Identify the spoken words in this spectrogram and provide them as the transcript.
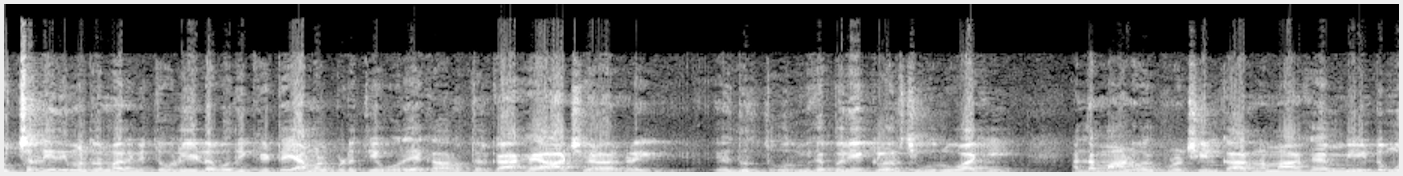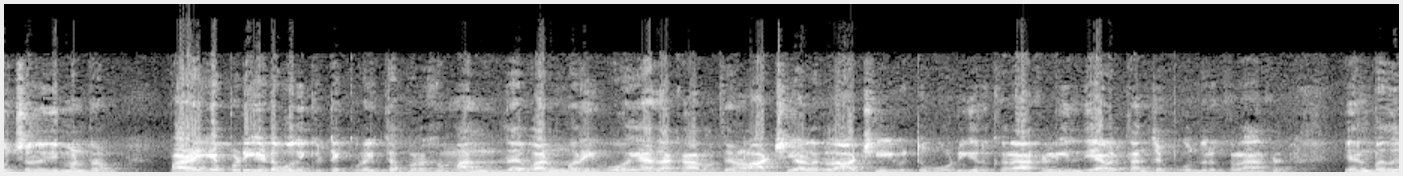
உச்சநீதிமன்றம் அறிவித்த ஒரு இடஒதுக்கீட்டை அமல்படுத்திய ஒரே காரணத்திற்காக ஆட்சியாளர்களை எதிர்த்து ஒரு மிகப்பெரிய கிளர்ச்சி உருவாகி அந்த மாணவர் புரட்சியின் காரணமாக மீண்டும் உச்சநீதிமன்றம் பழையபடி இடஒதுக்கீட்டை குறைத்த பிறகும் அந்த வன்முறை ஓயாத காரணத்தினால் ஆட்சியாளர்கள் ஆட்சியை விட்டு ஓடியிருக்கிறார்கள் இந்தியாவில் தஞ்சம் புகுந்திருக்கிறார்கள் என்பது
